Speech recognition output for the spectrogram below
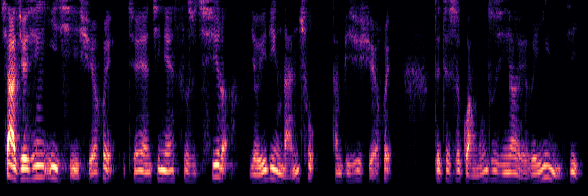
下决心一起学会。虽然今年四十七了，有一定难处，但必须学会。对，这是广东之行要有一个印记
